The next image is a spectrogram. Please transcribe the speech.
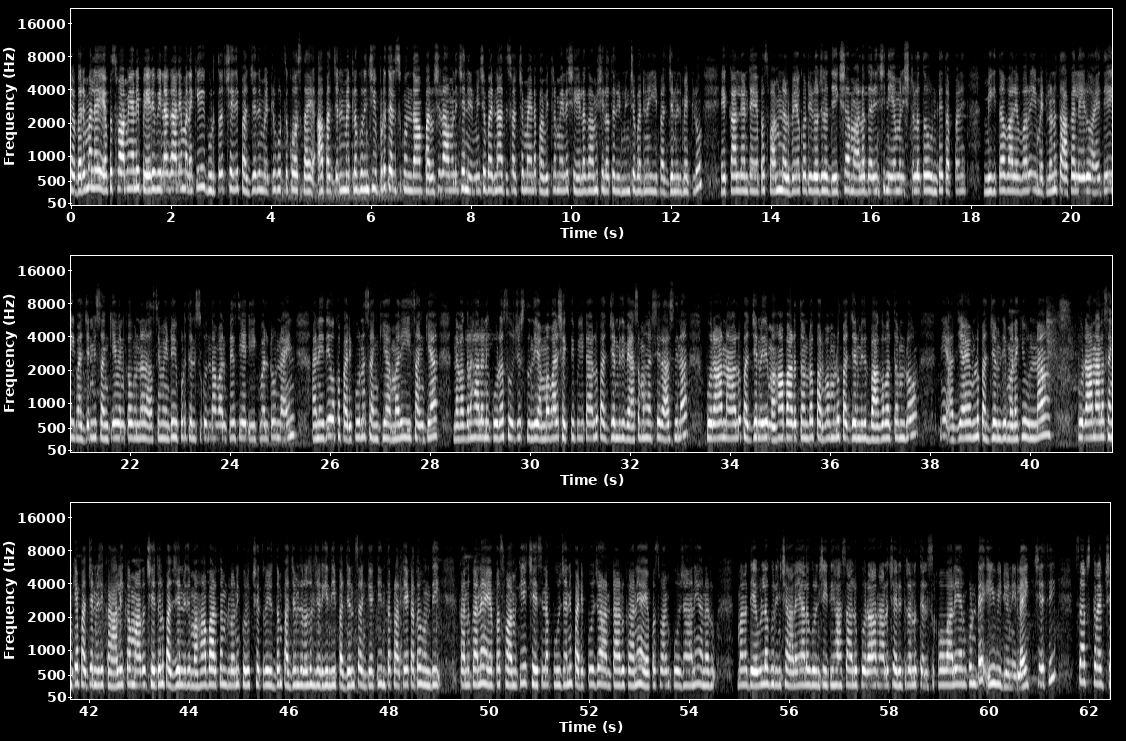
శబరిమల ఏపస్వామి స్వామి అనే పేరు వినగానే మనకి గుర్తొచ్చేది పద్దెనిమిది మెట్లు గుర్తుకు వస్తాయి ఆ పద్దెనిమిది మెట్ల గురించి ఇప్పుడు తెలుసుకుందాం. పరశురామునిచే నిర్మించబడిన అతి స్వచ్ఛమైన పవిత్రమైన శీలగామి శిలతో నిర్మించబడిన ఈ పద్దెనిమిది మెట్లు ఎక్కాలి అంటే అయ్యప్ప స్వామి నలభై ఒకటి రోజుల దీక్ష మాల ధరించి నియమ నిష్ఠలతో ఉంటే తప్ప మిగతా వారెవ్వరూ ఈ మెట్లను తాకలేరు. అయితే ఈ పద్దెనిమిది సంఖ్య వెనుక ఉన్న రహస్యం ఏంటో ఇప్పుడు తెలుసుకుందాం. One plus eight equal to nine అనేది ఒక పరిపూర్ణ సంఖ్య. మరి ఈ సంఖ్య నవగ్రహాలను కూడా సూచిస్తుంది. అమ్మవారి శక్తి పీఠాలు పద్దెనిమిది వ్యాస మహర్షి రాసిన పురాణాలు పద్దెనిమిది మహాభారతంలో పర్వములు పద్దెనిమిది భాగవతంలో అధ్యాయములు పద్దెనిమిది మనకి ఉన్న పురాణాల సంఖ్య పద్దెనిమిది. కాళిక మాధవ చేతులు పద్దెనిమిది. మహాభారతంలోని కురుక్షేత్ర యుద్ధం పద్దెనిమిది రోజులు జరిగింది. ఈ పద్దెనిమిది సంఖ్యకి ఇంత ప్రత్యేకత ఉంది. కనుకనే అయ్యప్ప స్వామికి చేసిన పూజని పడి పూజ అంటారు. కానీ అయ్యప్ప స్వామి పూజ అని అనరు. మన దేవుళ్ళ గురించి ఆలయాల గురించి ఇతిహాసాలు పురాణాలు చరిత్రలు తెలుసుకోవాలి అనుకుంటే ఈ వీడియోని లైక్ చేసి సబ్స్క్రైబ్ చేయండి.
